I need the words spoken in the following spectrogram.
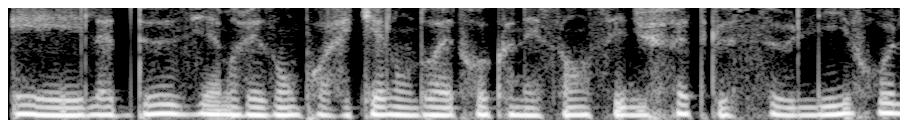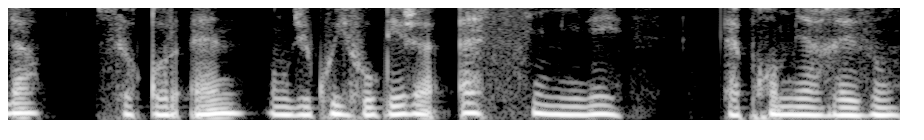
Et la deuxième raison pour laquelle on doit être reconnaissant, c'est du fait que ce livre-là, ce Coran, donc du coup il faut déjà assimiler la première raison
